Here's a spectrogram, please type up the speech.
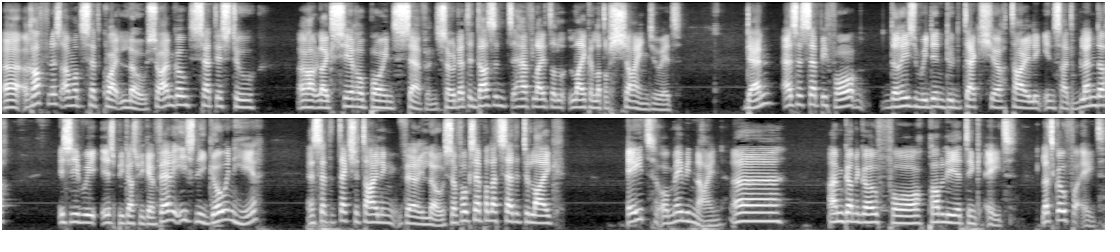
Uh, roughness I want to set quite low, so I'm going to set this to around like 0.7, so that it doesn't have like a, like a lot of shine to it. Then, as I said before, the reason we didn't do the texture tiling inside the Blender is, we, is because we can very easily go in here and set the texture tiling very low. So for example, let's set it to like 8 or maybe 9. Uh, I'm gonna go for probably I think 8. Let's go for 8.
